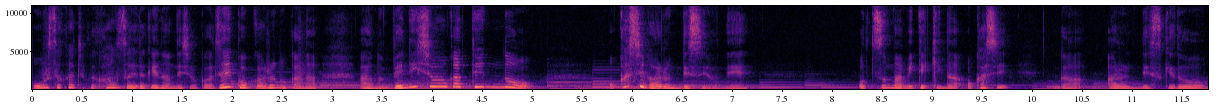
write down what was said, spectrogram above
大阪とか関西だけなんでしょうか？全国あるのかな？あの紅生姜店のお菓子があるんですよね。おつまみ的なお菓子があるんですけど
